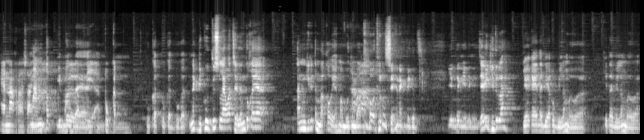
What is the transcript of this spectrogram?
Enak rasanya. mantep gitu Mantep, lah ya Iya, buket. Hmm. buket buket buket nek di kudus lewat jalan tuh kayak kanan kiri tembakau ya mambu Ah. tembakau terus ya nek dikit gitu gitu gitu jadi gitulah ya kayak tadi aku bilang bahwa kita bilang bahwa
